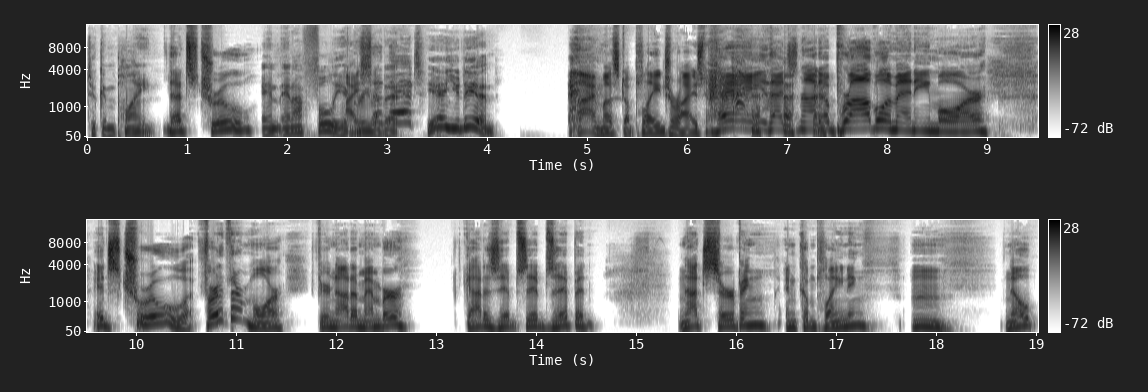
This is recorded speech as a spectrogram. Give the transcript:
to complain. That's true. And and I fully agree with that. that. Yeah, you did. I must have plagiarized. Hey, that's not a problem anymore. It's true. Furthermore, if you're not a member, got to zip, zip, zip it. Not serving and complaining? Mm, nope.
